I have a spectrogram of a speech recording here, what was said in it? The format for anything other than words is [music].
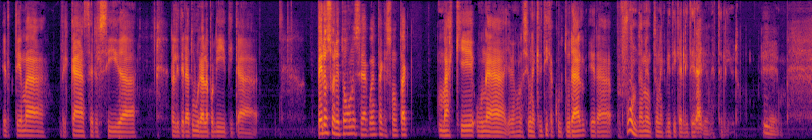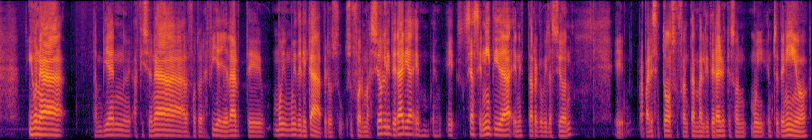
el tema del cáncer, el SIDA, la literatura, la política, pero sobre todo uno se da cuenta que Sontag, más que una, llamémoslo así, una crítica cultural, era profundamente una crítica literaria en este libro. Eh, y una también aficionada a la fotografía y al arte, muy, muy delicada, pero su, su formación literaria es- es- es- se hace nítida en esta recopilación. Eh, aparecen todos sus fantasmas literarios que son muy entretenidos.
